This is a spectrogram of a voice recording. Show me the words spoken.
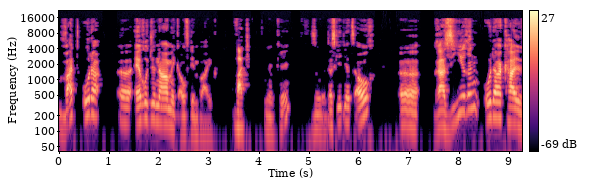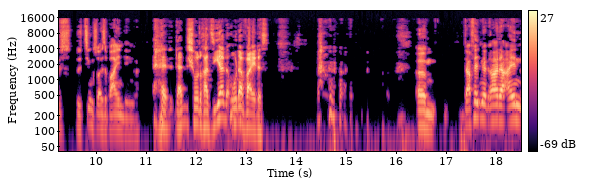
Watt oder äh, Aerodynamik auf dem Bike? Watt. Okay. So, das geht jetzt auch. Äh, rasieren oder Kalbs- beziehungsweise Beinlinge? Dann schon rasieren oder beides. ähm, da fällt mir gerade ein,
